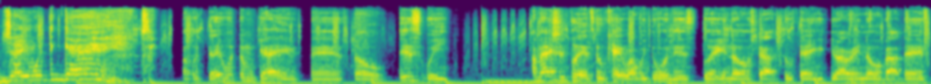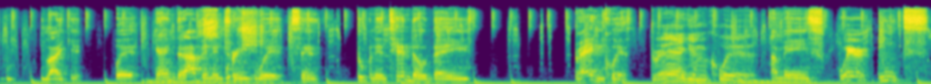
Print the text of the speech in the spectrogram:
Jay with the game. Oh, Jay with them games, man. So this week, I'm actually playing 2K while we're doing this, but you know, shout out 2K. You already know about that if you, you like it. But game that I've been intrigued with since Super Nintendo days, Dragon Quest. Dragon Quest. I mean, Square Enix.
